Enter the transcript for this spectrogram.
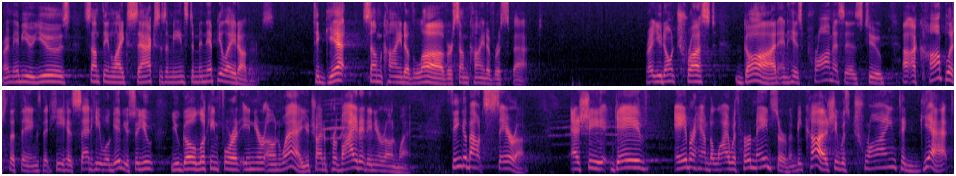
Right? Maybe you use something like sex as a means to manipulate others, to get some kind of love or some kind of respect. Right? You don't trust God and His promises to uh, accomplish the things that He has said He will give you. So you, you go looking for it in your own way. You try to provide it in your own way. Think about Sarah as she gave Abraham to lie with her maidservant because she was trying to get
